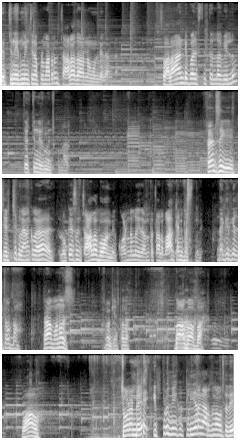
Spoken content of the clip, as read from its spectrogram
చర్చ్ నిర్మించినప్పుడు మాత్రం చాలా దారుణంగా ఉండేదంట. సో అలాంటి పరిస్థితుల్లో వీళ్ళు చర్చ్ నిర్మించుకున్నారు. ఫ్రెండ్స్ ఈ చర్చికి వెనక లొకేషన్ చాలా బాగుంది. కొండలు ఇదంతా చాలా బాగా కనిపిస్తుంది. దగ్గరికి వెళ్ళి చూద్దాం. రా మనోజ్. ఓకే పద. బా బా బా. వావ్. చూడండి ఇప్పుడు మీకు క్లియర్గా అర్థమవుతుంది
